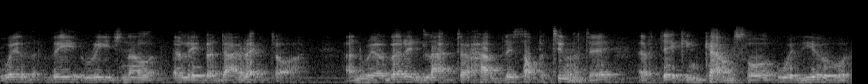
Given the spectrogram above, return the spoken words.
with the regional labour director. And we are very glad to have this opportunity of taking counsel with you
